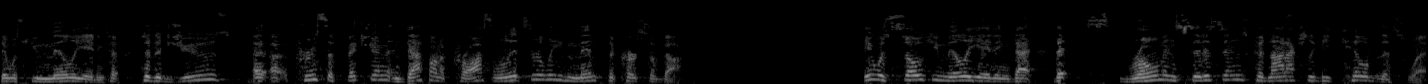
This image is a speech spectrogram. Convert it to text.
that was humiliating. To, to the Jews, a, a crucifixion and death on a cross literally meant the curse of God. It was so humiliating that, that Roman citizens could not actually be killed this way.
